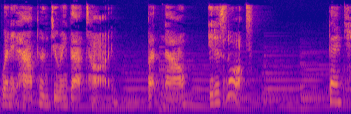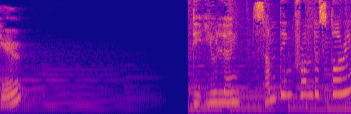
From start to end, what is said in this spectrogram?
when it happened during that time, but now it is not. Thank you. Did you learn something from the story?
